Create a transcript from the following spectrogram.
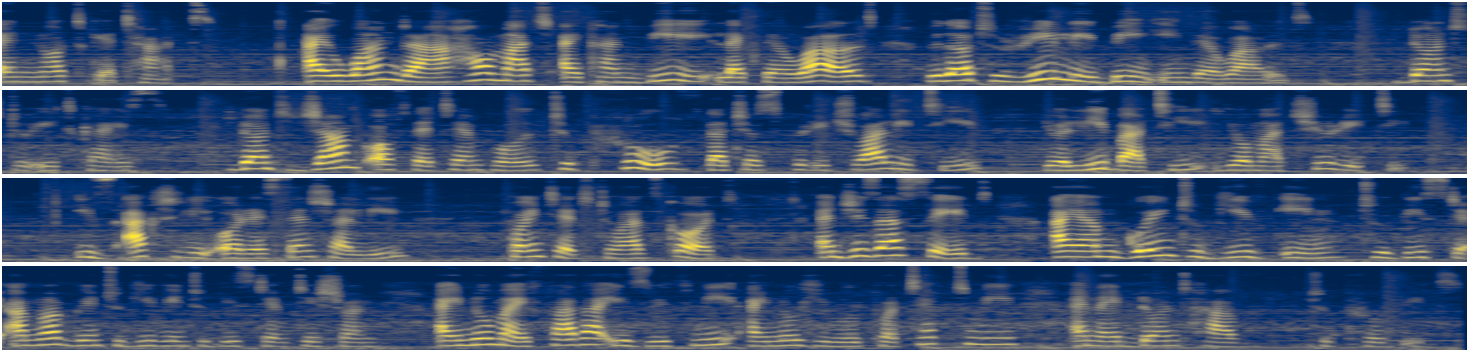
and not get hurt. I wonder how much I can be like the world without really being in the world. Don't do it, guys. Don't jump off the temple to prove that your spirituality, your liberty, your maturity is actually or essentially pointed towards God. And Jesus said, I am going to give in to this. Te- I'm not going to give in to this temptation. I know my Father is with me. I know He will protect me, and I don't have to prove it.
